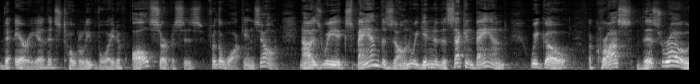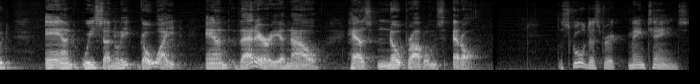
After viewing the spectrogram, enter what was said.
the area that's totally void of all services for the walk-in zone. Now, as we expand the zone, we get into the second band, we go across this road and we suddenly go white and that area now has no problems at all. The school district maintains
